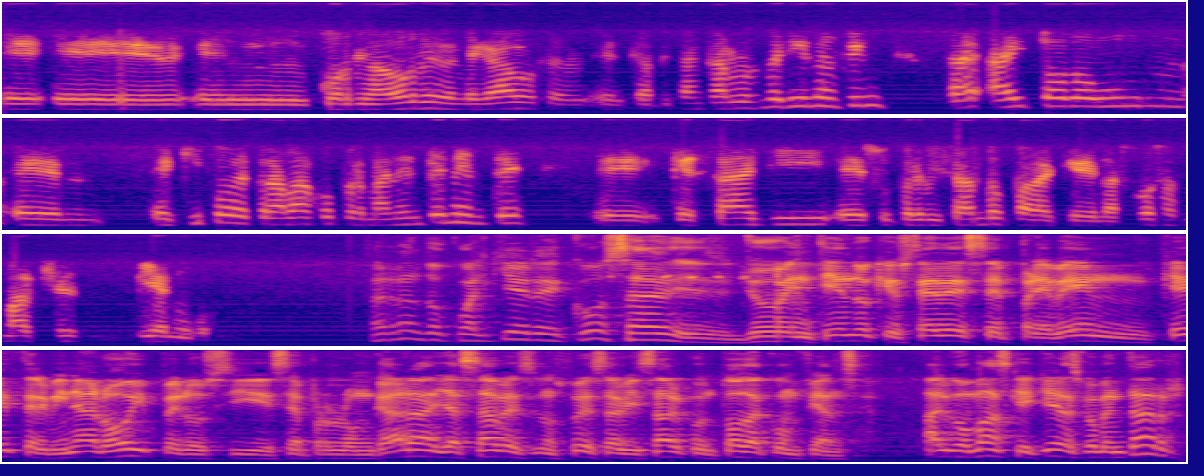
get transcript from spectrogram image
el coordinador de delegados, el, capitán Carlos Merino, en fin, hay, todo un equipo de trabajo permanentemente eh, que está allí eh, supervisando para que las cosas marchen bien, Hugo. Fernando, cualquier cosa, eh, yo entiendo que ustedes se prevén que terminar hoy, pero si se prolongara, ya sabes, nos puedes avisar con toda confianza. ¿Algo más que quieras comentar?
